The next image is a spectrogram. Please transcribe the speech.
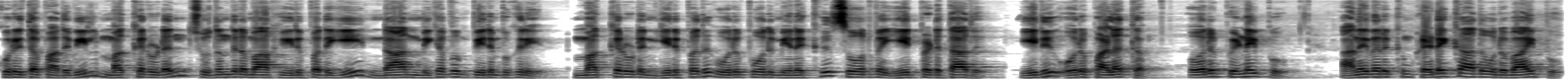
குறித்த பதிவில் மக்களுடன் சுதந்திரமாக இருப்பதையே நான் மிகவும் விரும்புகிறேன். மக்களுடன் இருப்பது ஒருபோதும் எனக்கு சோர்வை ஏற்படுத்தாது. இது ஒரு பழக்கம் ஒரு பிணைப்பு அனைவருக்கும் கிடைக்காத ஒரு வாய்ப்பு.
